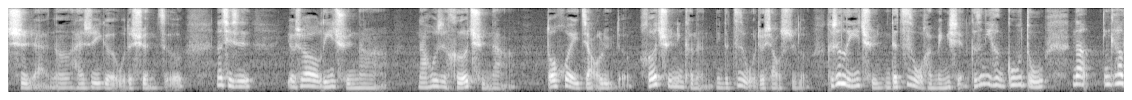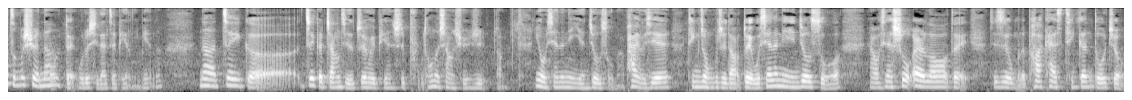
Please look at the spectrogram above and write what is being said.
使然呢，还是一个我的选择？那其实有时候离群啊，然后或是合群啊。都会焦虑的。合群，你可能你的自我就消失了；可是离群，你的自我很明显，可是你很孤独。那应该要怎么选呢？对，我都写在这篇里面了。那这个这个章节的最后一篇是普通的上学日啊，因为我现在在念研究所嘛，怕有些听众不知道。对，我现在在念研究所，然后我现在硕二喽。对，就是我们的 podcast 停更多久，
